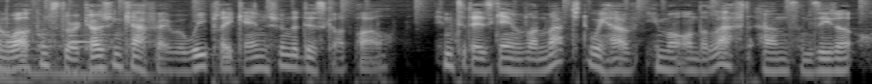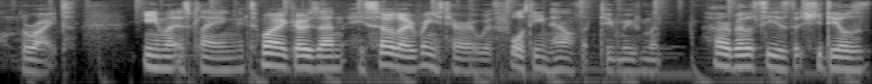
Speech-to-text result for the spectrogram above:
and welcome to the Recursion Cafe where we play games from the discard pile. In today's game of Unmatched, we have Ema on the left and Sunzida on the right. Ema is playing Tomoe Gozen, a solo ranged hero with 14 health and 2 movement. Her ability is that she deals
